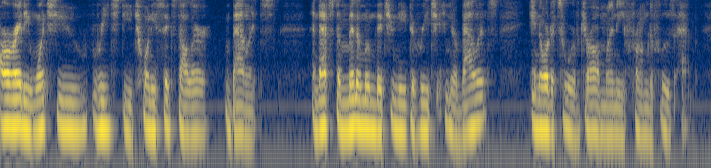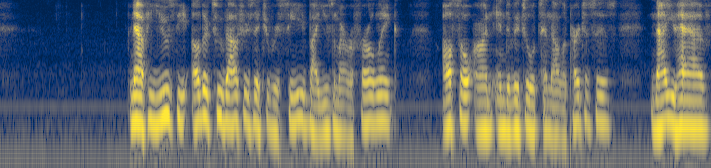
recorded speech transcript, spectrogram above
already once you reach the $26 balance. And that's the minimum that you need to reach in your balance in order to withdraw money from the Fluz app. Now, if you use the other two vouchers that you receive by using my referral link, also on individual $10 purchases, now you have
